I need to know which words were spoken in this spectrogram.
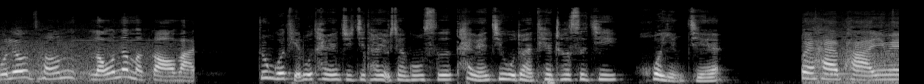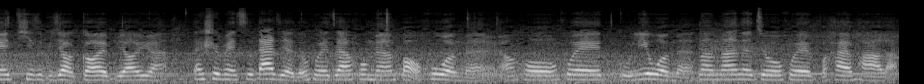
五六层楼那么高吧。中国铁路太原局集团有限公司太原机务段天车司机霍颖杰。会害怕，因为梯子比较高也比较远，但是每次大姐都会在后面保护我们，然后会鼓励我们，慢慢的就会不害怕了。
